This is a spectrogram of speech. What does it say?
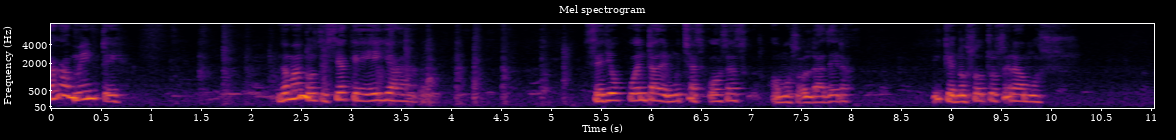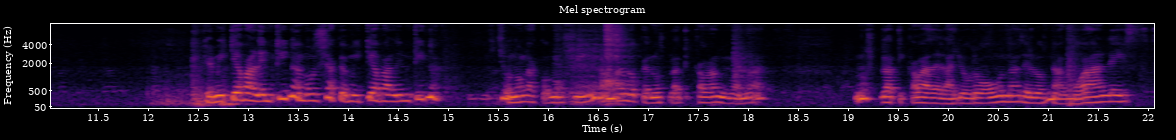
Vagamente. Nada más nos decía que ella se dio cuenta de muchas cosas como soldadera y que nosotros éramos que mi tía Valentina, nos decía que mi tía Valentina, yo no la conocí, nada más lo que nos platicaba mi mamá, nos platicaba de la llorona, de los nahuales,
